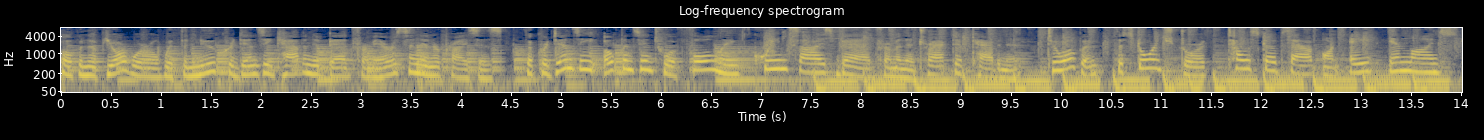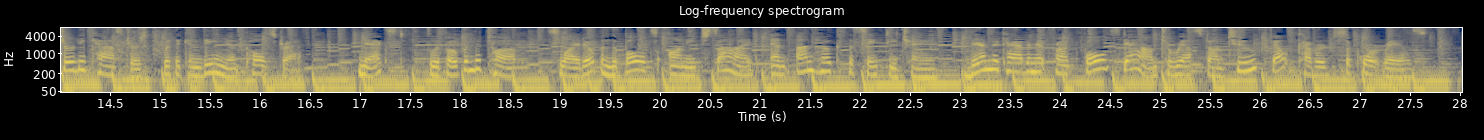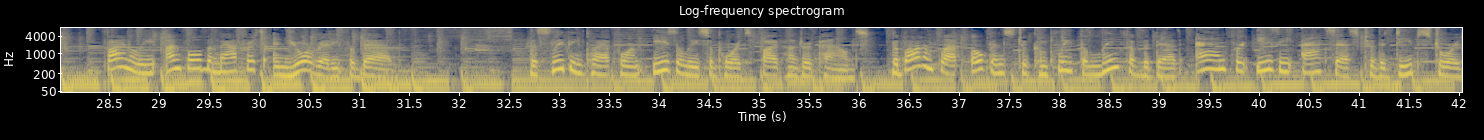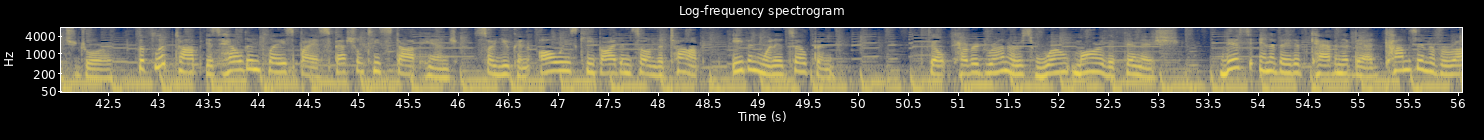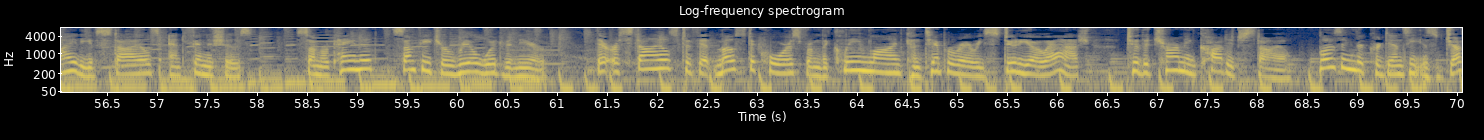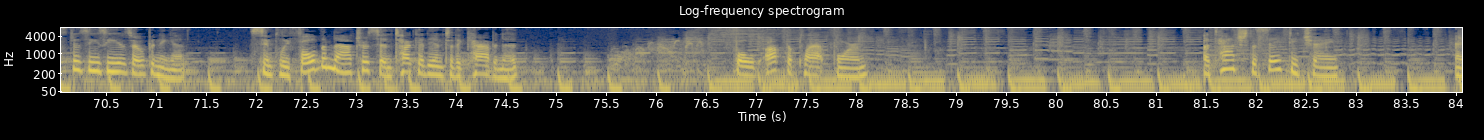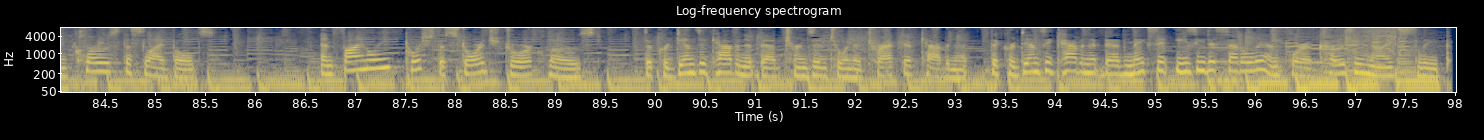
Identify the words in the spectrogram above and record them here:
Open up your world with the new Creden ZzZ cabinet bed from Arason Enterprises. The Creden ZzZ opens into a full-length queen-size bed from an attractive cabinet. To open, the storage drawer telescopes out on eight inline sturdy casters with a convenient pull strap. Next, flip open the top, slide open the bolts on each side, and unhook the safety chain. Then the cabinet front folds down to rest on two felt-covered support rails. Finally, unfold the mattress and you're ready for bed. The sleeping platform easily supports 500 pounds. The bottom flap opens to complete the length of the bed and for easy access to the deep storage drawer. The flip top is held in place by a specialty stop hinge so you can always keep items on the top even when it's open. Felt covered runners won't mar the finish. This innovative cabinet bed comes in a variety of styles and finishes. Some are painted, some feature real wood veneer. There are styles to fit most decors from the clean line contemporary studio ash to the charming cottage style. Closing the Creden ZzZ is just as easy as opening it. Simply fold the mattress and tuck it into the cabinet. Fold up the platform. Attach the safety chain and close the slide bolts. And finally, push the storage drawer closed. The Creden ZzZ cabinet bed turns into an attractive cabinet. The Creden ZzZ cabinet bed makes it easy to settle in for a cozy night's sleep.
